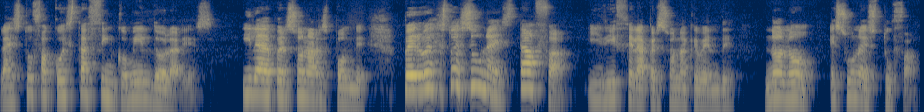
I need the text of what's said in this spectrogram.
La estufa cuesta 5 mil dólares. Y la persona responde, pero esto es una estafa. Y dice la persona que vende, no, no, es una estufa.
